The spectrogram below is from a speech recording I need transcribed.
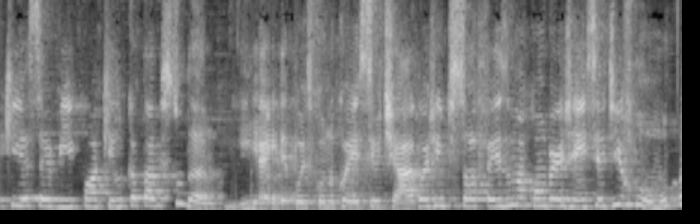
que ia servir com aquilo que eu estava estudando. E aí depois, quando conheci o Tiago, a gente só fez uma convergência de rumo.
